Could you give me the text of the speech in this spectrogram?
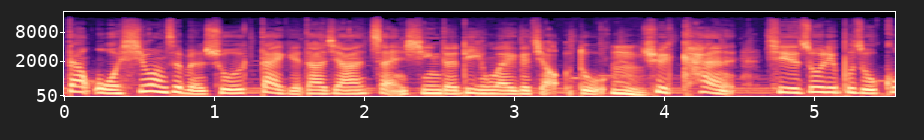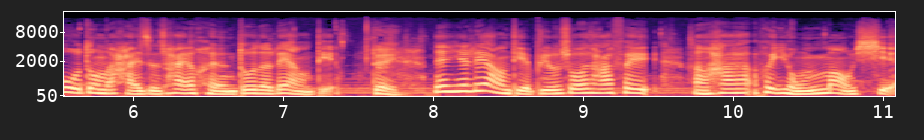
但我希望这本书带给大家崭新的另外一个角度，嗯，去看其实注意力不足过动的孩子，他有很多的亮点。对。那些亮点，比如说他会啊，他会勇于冒险，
